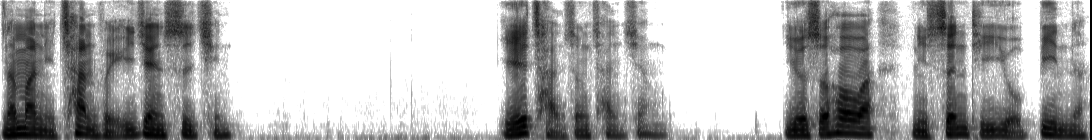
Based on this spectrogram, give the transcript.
那么你忏悔一件事情，也产生忏相。有时候啊，你身体有病呢，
